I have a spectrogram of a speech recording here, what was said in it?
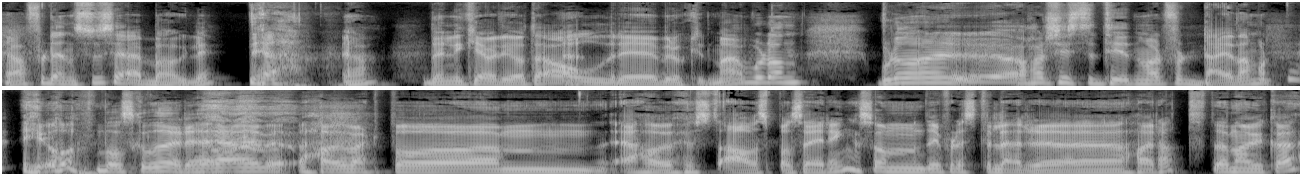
Ja, for den syns jeg er behagelig. ja. Ja, Den liker jeg veldig godt. Jeg har aldri brukket meg. Hvordan, hvordan har, siste tiden vært for deg da, Morten? Jo, nå skal du høre. Jeg har jo vært på um, Jeg har jo høstavspasering, som de fleste lærere har hatt denne uka.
